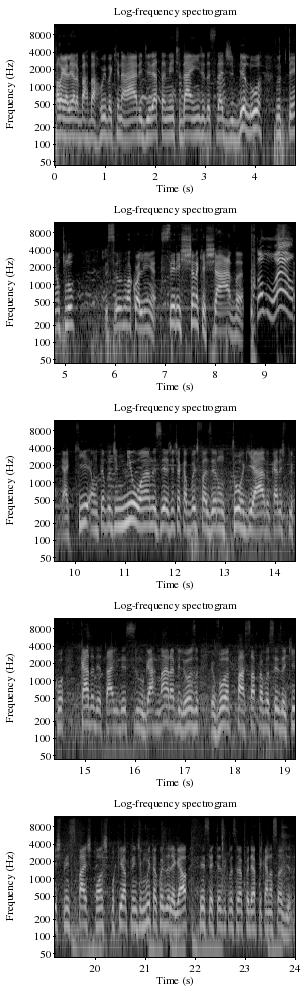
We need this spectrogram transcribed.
Fala galera, Barba Ruiva aqui na área, diretamente da Índia, da cidade de Belur, no templo. Preciso de uma colinha, Serishana Queixava. Como é? Aqui é um templo de mil anos e a gente acabou de fazer um tour guiado. O cara explicou cada detalhe desse lugar maravilhoso. Eu vou passar para vocês aqui os principais pontos porque eu aprendi muita coisa legal. Tenho certeza que você vai poder aplicar na sua vida.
